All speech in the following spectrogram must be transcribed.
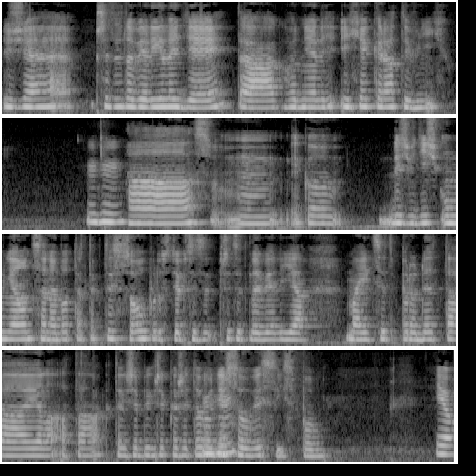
že přecitlivělí lidi, tak hodně jich je kreativních. Mm-hmm. A mm, jako když vidíš umělce nebo tak, tak ty jsou prostě přecitlivělí a mají cit pro detail a tak. Takže bych řekla, že to hodně mm-hmm. souvisí spolu. Jo,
